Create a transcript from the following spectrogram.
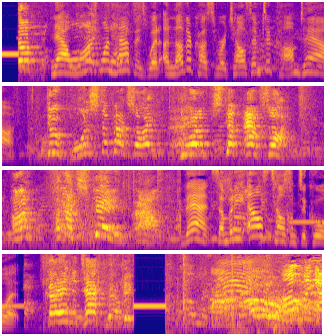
up? Now oh watch what happens when another customer tells him to calm down. Dude, you want to step outside? You want to step outside? Huh? I'm not scared of you, pal. Then somebody else tells him to cool it. Go ahead and attack me, big. Oh my god. Oh my god.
